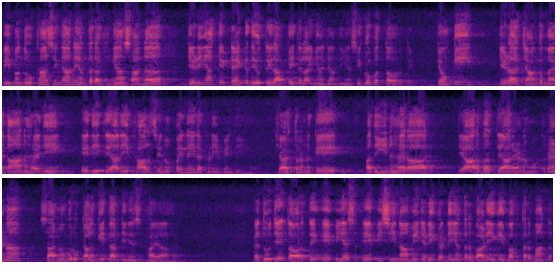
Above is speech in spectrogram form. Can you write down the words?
ਵੀ ਬੰਦੂਕਾਂ ਸਿੰਘਾਂ ਨੇ ਅੰਦਰ ਰੱਖੀਆਂ ਸਨ ਜਿਹੜੀਆਂ ਕਿ ਟੈਂਕ ਦੇ ਉੱਤੇ ਰੱਖ ਕੇ ਚਲਾਈਆਂ ਜਾਂਦੀਆਂ ਸੀ, ਗੁਪਤ ਤੌਰ ਤੇ। ਕਿਉਂਕਿ ਜਿਹੜਾ ਜੰਗ ਮੈਦਾਨ ਹੈ ਜੀ, ਇਹਦੀ ਤਿਆਰੀ ਖਾਲਸੇ ਨੂੰ ਪਹਿਲਾਂ ਹੀ ਰੱਖਣੀ ਪੈਂਦੀ ਹੈ। ਸ਼ਾਸਤਰਨ ਕੇ ਅਧੀਨ ਹੈ ਰਾਜ, ਤਿਆਰ ਬਰ ਤਿਆਰ ਰਹਿਣ ਹੋ- ਰਹਿਣਾ ਸਾਨੂੰ ਗੁਰੂ ਕਲਗੀਧਰ ਜੀ ਨੇ ਸਿਖਾਇਆ ਹੈ। ਤੇ ਦੂਜੇ ਤੌਰ ਤੇ APS APC ਨਾਮੀ ਜਿਹੜੀ ਗੱਡੀ ਅੰਦਰ ਬਾੜੀ ਗਈ ਬਖਤਰਬੰਦ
